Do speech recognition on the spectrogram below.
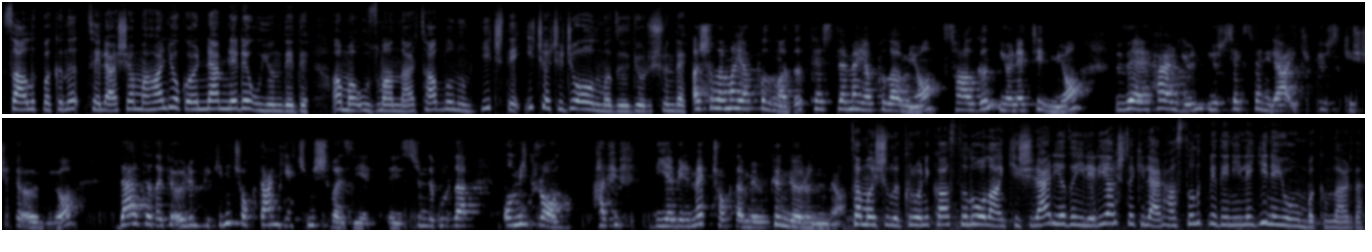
Sağlık Bakanı telaşa mahal yok önlemlere uyun dedi. Ama uzmanlar tablonun hiç de iç açıcı olmadığı görüşünde. Aşılama yapılmadı, testleme yapılamıyor, salgın yönetilmiyor ve her gün 180 ila 200 kişi ölüyor. Delta'daki ölüm pikini çoktan geçmiş vaziyetteyiz. Şimdi burada omikron hafif diyebilmek çok da mümkün görünmüyor. Tam aşılı kronik hastalığı olan kişiler ya da ileri yaştakiler hastalık nedeniyle yine yoğun bakımlarda.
